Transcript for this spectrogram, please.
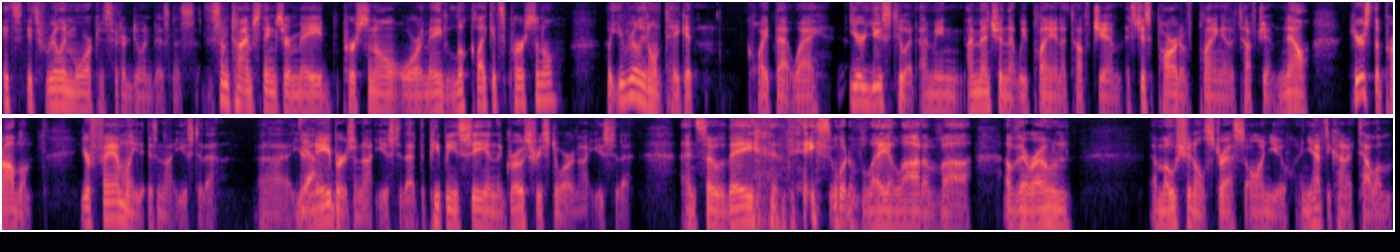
It's it's really more considered doing business. Sometimes things are made personal or may look like it's personal, but you really don't take it quite that way. You're used to it. I mean, I mentioned that we play in a tough gym. It's just part of playing in a tough gym. Now, here's the problem. Your family is not used to that. Uh, your yeah. neighbors are not used to that. The people you see in the grocery store are not used to that, and so they they sort of lay a lot of uh, of their own emotional stress on you, and you have to kind of tell them,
